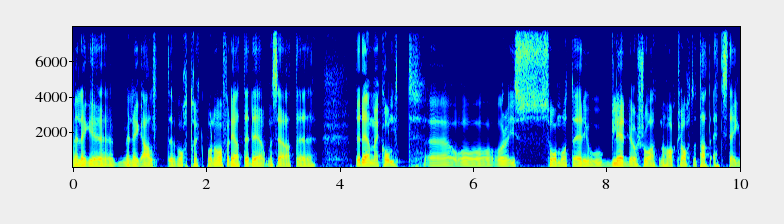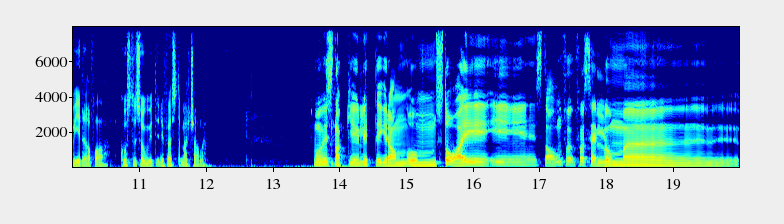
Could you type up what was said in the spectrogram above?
vi, legger, vi legger alt vårt trykk på nå, fordi at det er der vi ser at det, det er der vi er kommet. eh, og, og i så måte er det jo gledelig å se at vi har klart å tatt ett steg videre fra hvordan det så ut i de første matchene. Må vi snakke litt om ståa i, i stallen. For, for selv om uh,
